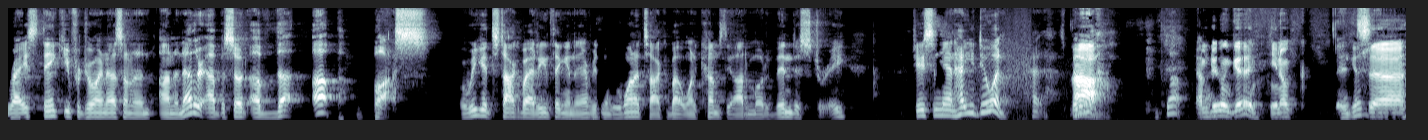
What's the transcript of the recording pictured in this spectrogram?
Rice. Thank you for joining us on, an, on another episode of The Up Bus, where we get to talk about anything and everything we want to talk about when it comes to the automotive industry. Jason, man, how you doing? It's Ah. while. What's up? I'm doing good. You know, it's good? uh,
